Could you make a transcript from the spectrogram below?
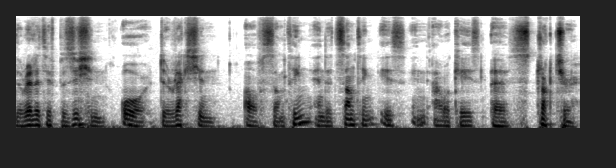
the relative position or direction of something, and that something is, in our case, a structure,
